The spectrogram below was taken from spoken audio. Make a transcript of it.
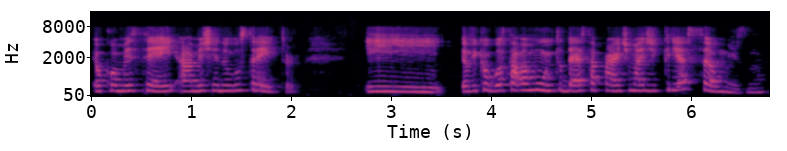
eu comecei a mexer no Illustrator. E eu vi que eu gostava muito dessa parte mais de criação mesmo.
